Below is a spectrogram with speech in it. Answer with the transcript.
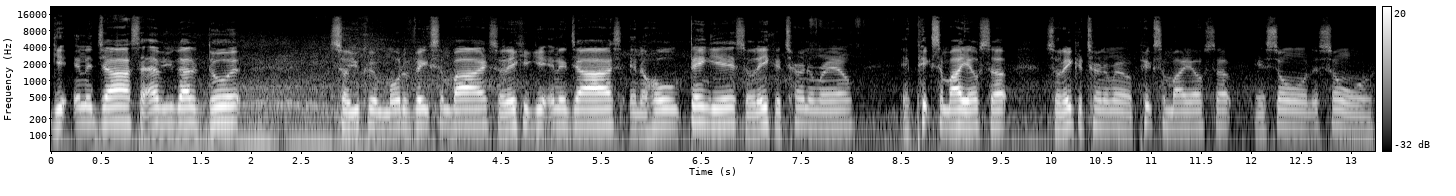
get energized, however you got to do it, so you can motivate somebody, so they could get energized. And the whole thing is, so they could turn around and pick somebody else up, so they could turn around and pick somebody else up, and so on and so on.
